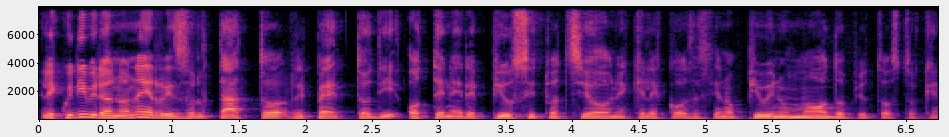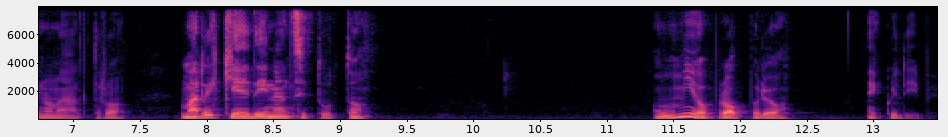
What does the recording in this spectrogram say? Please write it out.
L'equilibrio non è il risultato, ripeto, di ottenere più situazioni, che le cose siano più in un modo piuttosto che in un altro, ma richiede innanzitutto un mio proprio equilibrio,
